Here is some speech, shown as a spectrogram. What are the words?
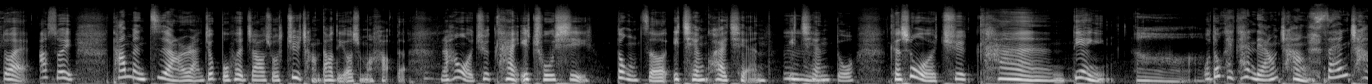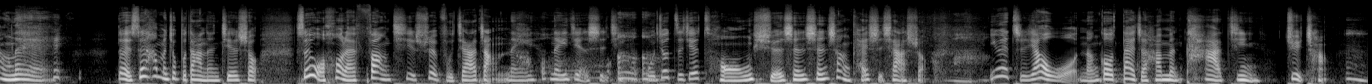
对啊，所以他们自然而然就不会知道说剧场到底有什么好的。然后我去看一出戏，动辄一千块钱，一千多，可是我去看电影啊，我都可以看两场、三场嘞。对，所以他们就不大能接受，所以我后来放弃说服家长那那一件事情，我就直接从学生身上开始下手，因为只要我能够带着他们踏进剧场，嗯，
